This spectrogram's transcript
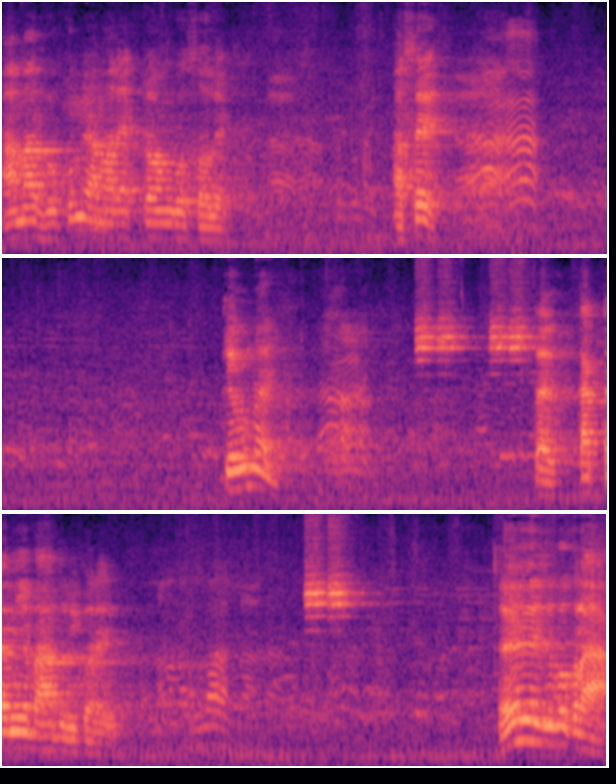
আমার হুকুমে আমার একটা অঙ্গ চলে। আছে? কেউ নাই? তাই নিয়ে বাহাদুরি করেন। এই যুবকরা,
